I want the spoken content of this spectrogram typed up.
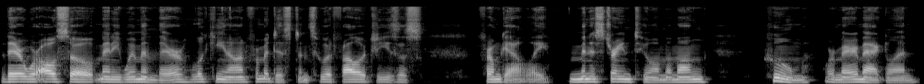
There were also many women there looking on from a distance who had followed Jesus from Galilee, ministering to him, among whom were Mary Magdalene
